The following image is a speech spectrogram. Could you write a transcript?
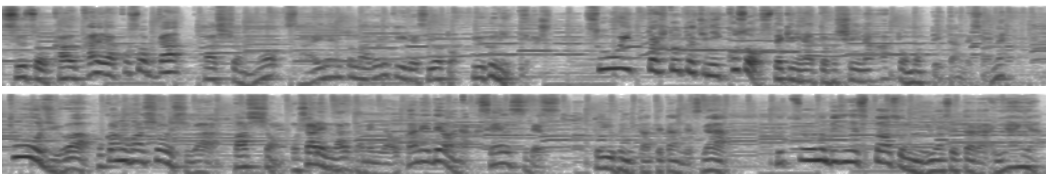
スーツを買う彼らこそがファッションのサイレントマジョリティですよというふうに言っていました。そういった人たちにこそ素敵になってほしいなと思っていたんですよね。当時は他のファッション誌がファッションおしゃれになるためにはお金ではなくセンスですというふうに歌ってたんですが普通のビジネスパーソンに言わせたらいやいや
